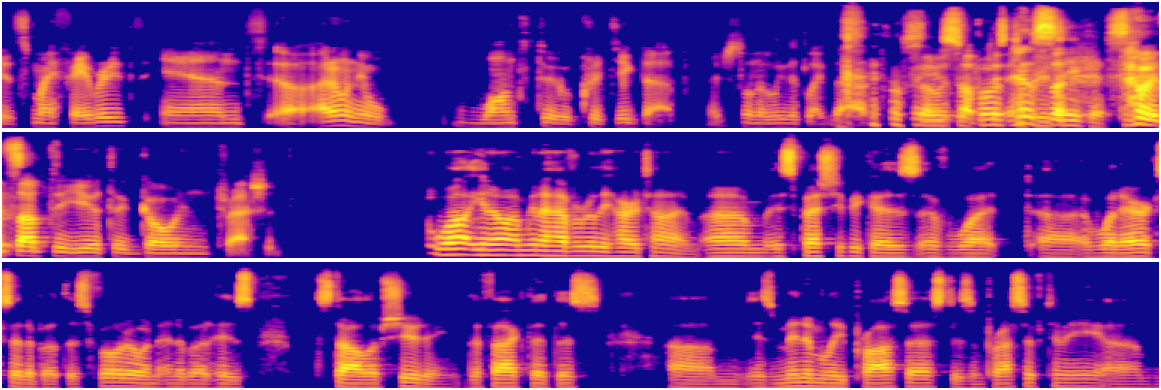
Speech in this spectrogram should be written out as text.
it's my favorite, and uh, I don't really want to critique that. I just want to leave it like that. so it's supposed to, to so, it. so it's up to you to go and trash it. Well, you know, I'm going to have a really hard time, um, especially because of what uh, of what Eric said about this photo and, and about his style of shooting. The fact that this um, is minimally processed is impressive to me. Um,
